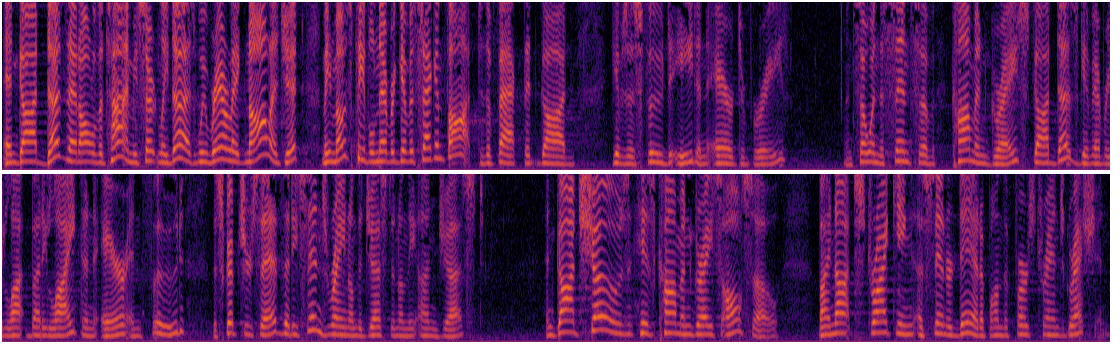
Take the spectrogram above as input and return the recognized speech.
And God does that all the time. He certainly does. We rarely acknowledge it. I mean, most people never give a second thought to the fact that God gives us food to eat and air to breathe. And so, in the sense of common grace, God does give everybody light and air and food. The scripture says that He sends rain on the just and on the unjust. And God shows His common grace also by not striking a sinner dead upon the first transgression.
